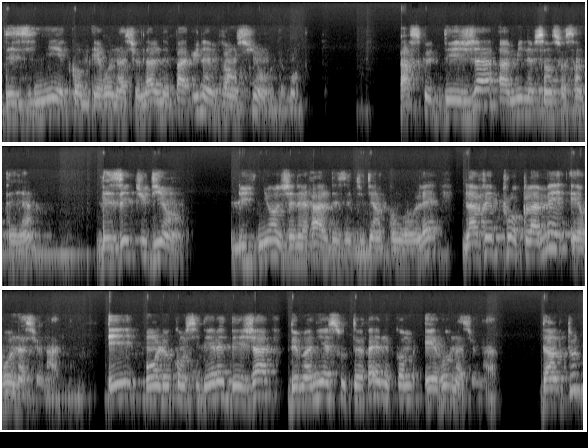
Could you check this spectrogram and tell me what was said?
désigné comme héros national n'est pas une invention de mon parce que déjà en 1961, les étudiants, l'Union générale des étudiants congolais, l'avaient proclamé héros national. Et on le considérait déjà de manière souterraine comme héros national. Dans toutes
